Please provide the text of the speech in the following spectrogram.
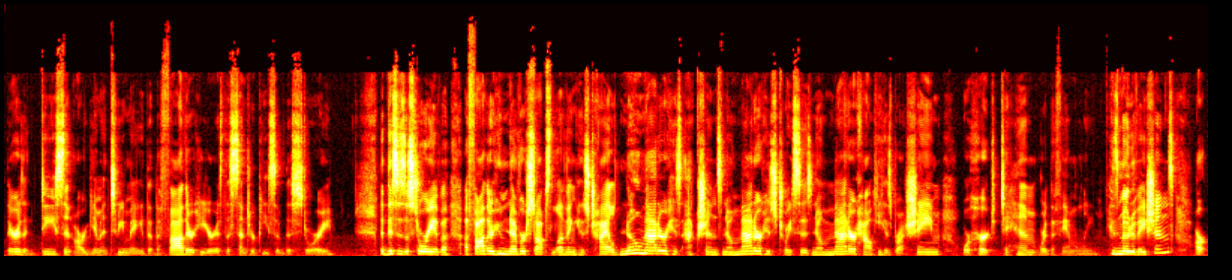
There is a decent argument to be made that the father here is the centerpiece of this story. That this is a story of a, a father who never stops loving his child, no matter his actions, no matter his choices, no matter how he has brought shame or hurt to him or the family. His motivations are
